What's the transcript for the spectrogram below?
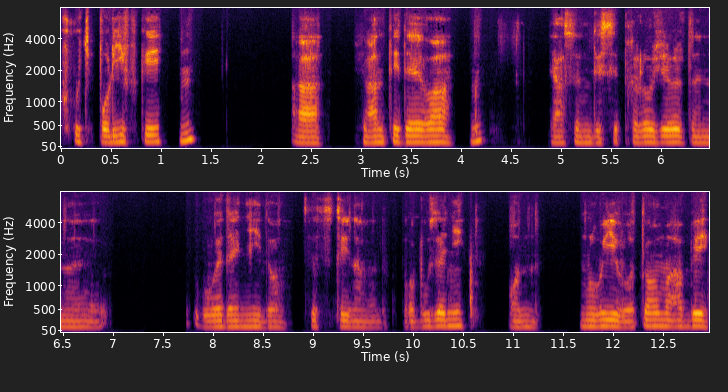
chuť polívky hm? a Shantideva. Hm? Já jsem kdysi přeložil ten uh, uvedení do cesty na probuzení. On mluví o tom, aby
